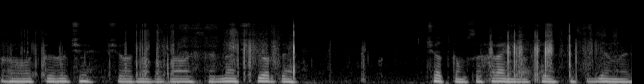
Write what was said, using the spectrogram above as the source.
Вот, короче, еще одна попалась. Одна четвертая. В четком сохране вообще офигенная.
